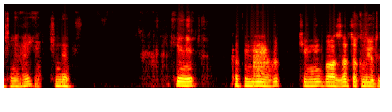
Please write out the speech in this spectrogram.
temizliyoruz? Şimdi kimi kapatılıyordu, kimi bazıları takılıyordu.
